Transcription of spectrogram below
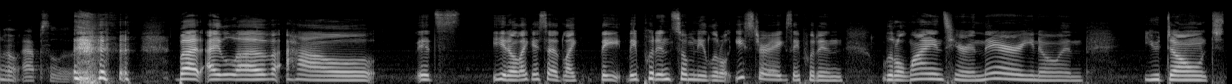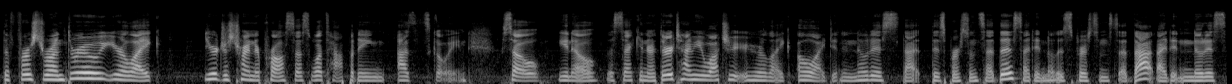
Oh, absolutely. but I love how it's you know, like I said, like they they put in so many little Easter eggs. They put in little lines here and there, you know, and you don't the first run through. You're like you're just trying to process what's happening as it's going. So you know, the second or third time you watch it, you're like, oh, I didn't notice that this person said this. I didn't know this person said that. I didn't notice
